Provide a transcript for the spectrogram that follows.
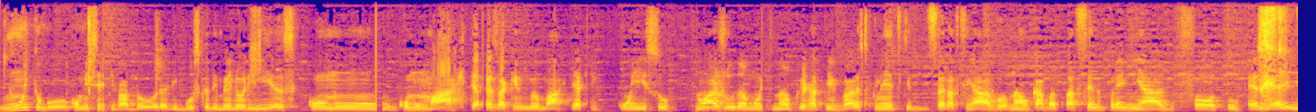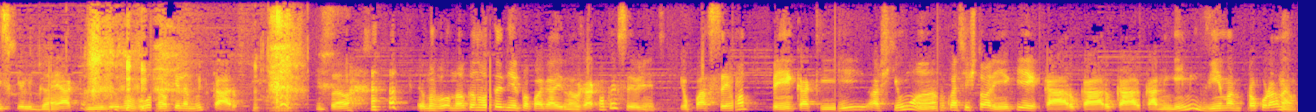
muito boa como incentivadora, de busca de melhorias, como, como marketing, apesar que o meu marketing aqui com isso não ajuda muito não, porque eu já tive vários clientes que disseram assim, ah, vou não, o tá sendo premiado, foto, é, é isso que ele ganha, é aquilo, eu não vou não, porque ele é muito caro. Então, eu não vou não, que eu não vou ter dinheiro pra pagar ele não. Já aconteceu, gente. Eu passei uma penca aqui, acho que um ano com essa historinha que é caro, caro, caro, caro, ninguém me vinha mais me procurar não.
